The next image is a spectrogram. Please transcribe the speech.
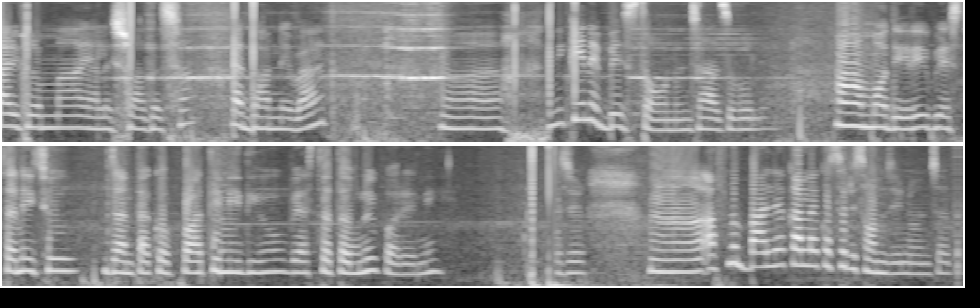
कार्यक्रममा यहाँलाई स्वागत छ। धन्यवाद। निकै नै व्यस्त हुनुहुन्छ आजभोलि अँ, म धेरै व्यस्त नै छु। जनताको प्रतिनिधि हुँ व्यस्त त हुनै पर्यो नि। हजुर। आफ्नो बाल्यकाललाई कसरी सम्झिनुहुन्छ त?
